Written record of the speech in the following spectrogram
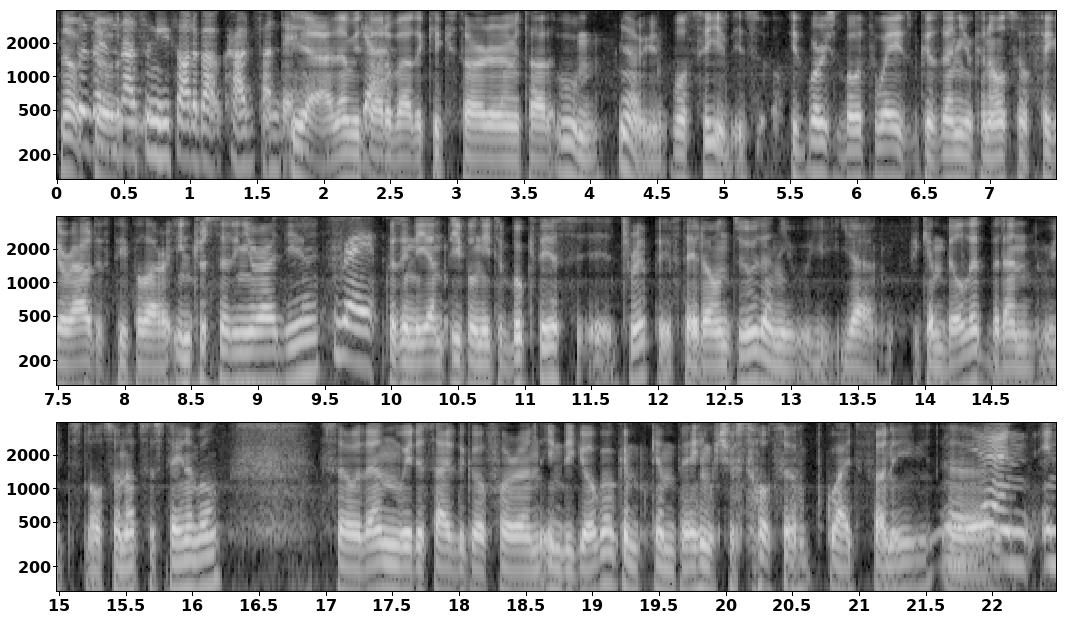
no so, then that's when you thought about crowdfunding. yeah then we Yeah. thought about the kickstarter and we thought ooh you know we'll see it's it works both ways because then you can also figure out if people are interested in your idea Right. because in the end people need to book this uh, trip if they don't do then you, you yeah we can build it but then it's also not sustainable so then we decided to go for an indiegogo cam- campaign which was also quite funny uh, yeah and in,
